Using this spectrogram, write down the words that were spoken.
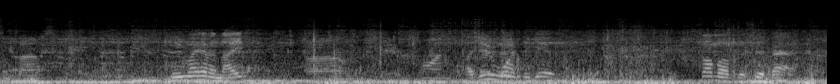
Sometimes. We might have a knife. Um, one. I do want to get some of the shit back.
